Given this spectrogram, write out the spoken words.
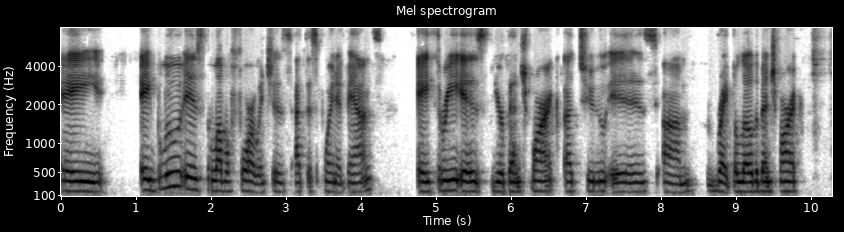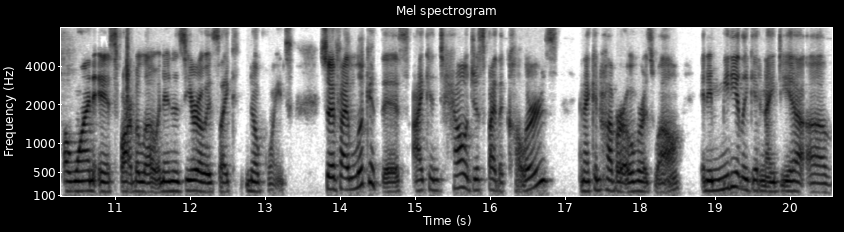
a, a blue is the level four, which is at this point advanced. A three is your benchmark. A two is um, right below the benchmark. A one is far below, and then a zero is like no point. So if I look at this, I can tell just by the colors, and I can hover over as well, and immediately get an idea of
